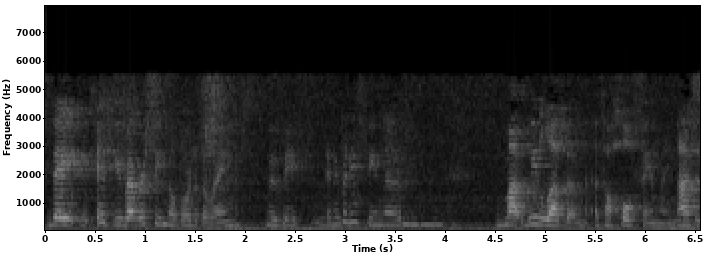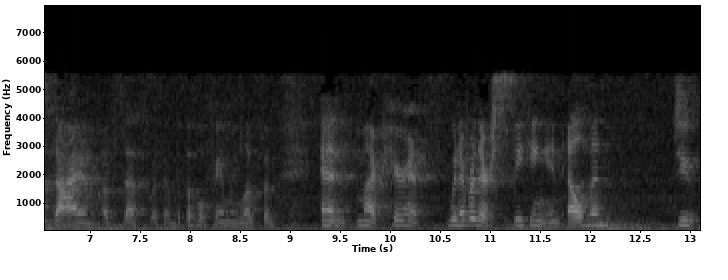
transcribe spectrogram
they, if you've ever seen the Lord of the Rings movies, anybody seen those? My, we love them as a whole family. Not just I am obsessed with them, but the whole family loves them. And my parents, whenever they're speaking in Elven, do you,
